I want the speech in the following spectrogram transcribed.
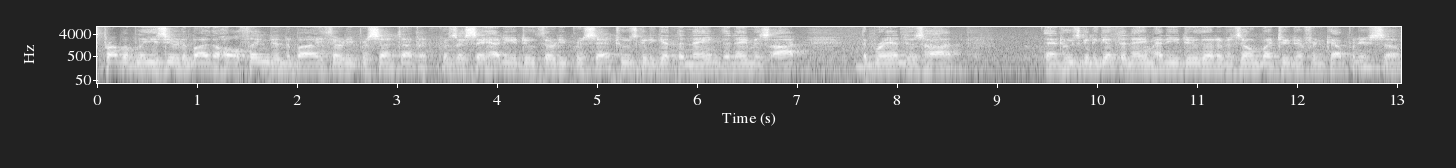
It's probably easier to buy the whole thing than to buy 30% of it. Because they say, how do you do 30%? Who's going to get the name? The name is hot. The brand is hot. And who's going to get the name? How do you do that if it's owned by two different companies? So,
